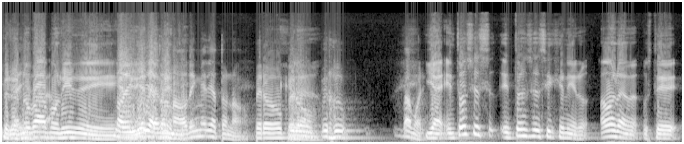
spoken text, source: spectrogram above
pero no va a morir de... No, de inmediato no, de inmediato no. Pero, pero, pero Vamos. Ya, entonces, entonces, ingeniero, ahora usted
